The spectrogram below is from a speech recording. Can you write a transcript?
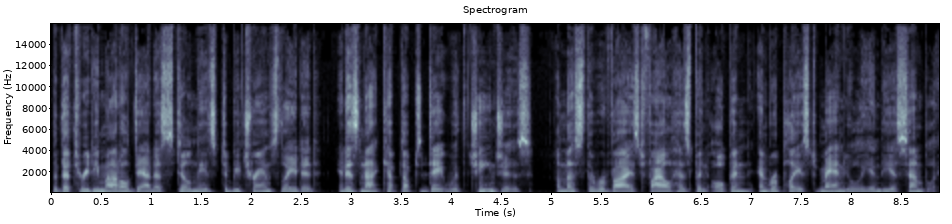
but the 3D model data still needs to be translated and is not kept up to date with changes unless the revised file has been opened and replaced manually in the assembly.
